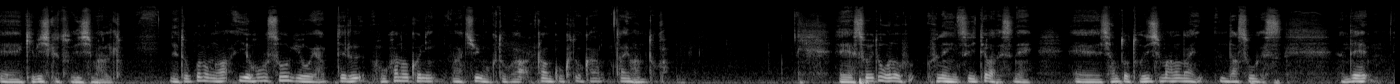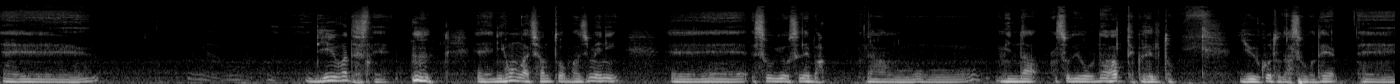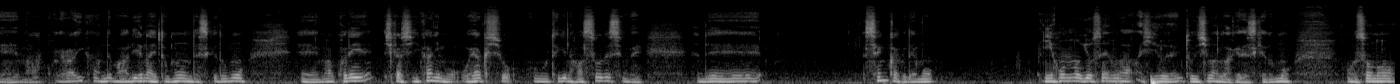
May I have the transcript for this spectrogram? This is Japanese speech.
えー、厳しく取り締まると。でところが違法操業をやってる他の国、まあ、中国とか韓国とか台湾とかえ、そういうところの船についてはですね、え、ちゃんと取り締まらないんだそうです。で、えー、理由はですね、え、日本がちゃんと真面目に、えー、操業すれば、あのー、みんなそれを習ってくれるということだそうで、えーまあ、これはいかんでもありえないと思うんですけども、えーまあ、これしかしいかにもお役所的な発想ですよね。で尖閣でも日本の漁船は非常に取り締まるわけですけどもその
